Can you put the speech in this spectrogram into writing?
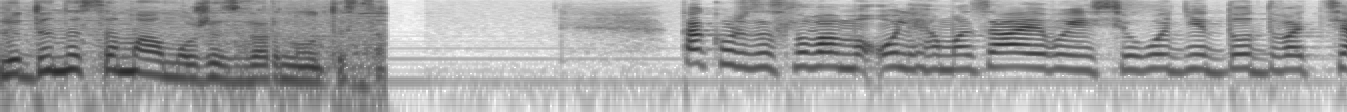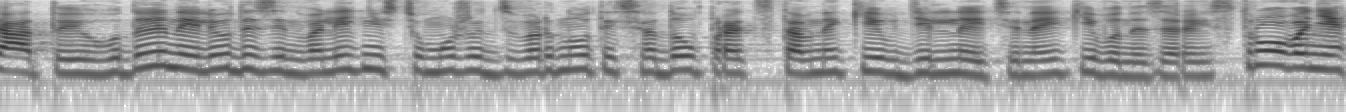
людина сама може звернутися. Також, за словами Ольги Мазаєвої, сьогодні до 20-ї години люди з інвалідністю можуть звернутися до представників дільниці, на які вони зареєстровані,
